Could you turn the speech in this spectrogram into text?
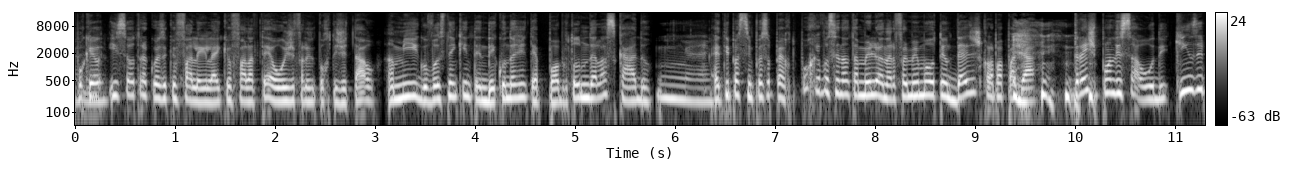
Porque eu- isso é outra coisa que eu falei lá e que eu falo até hoje, no Porto Digital. Amigo, você tem que entender, quando a gente é pobre, todo mundo é lascado. Hum, é. É tipo assim, a pessoa pergunta, por que você não tá milionário? Eu falei, meu irmão, eu tenho 10 escolas pra pagar, 3 planos de saúde, 15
